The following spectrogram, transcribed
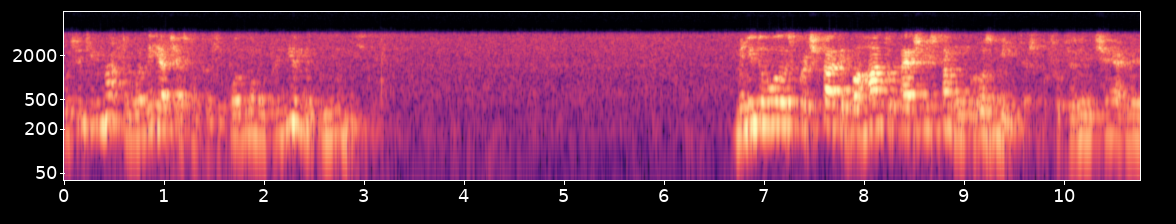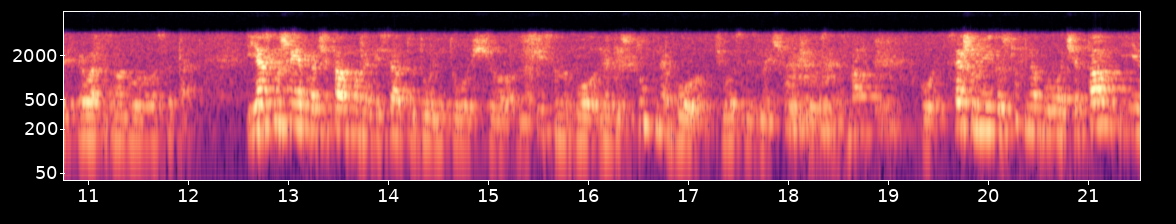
Оцю кімнату вони, я чесно кажу, по одному примірнику не вмістять. Мені довелося прочитати багато, перш ніж там ну, розумієте, щоб- не відчиняти, не відкривати заново велосипед. Ясно, що я прочитав, може, десяту долю того, що написано, бо недоступне, бо чогось не знайшов, чогось не знав. От. Все, що мені доступне було, читав, і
